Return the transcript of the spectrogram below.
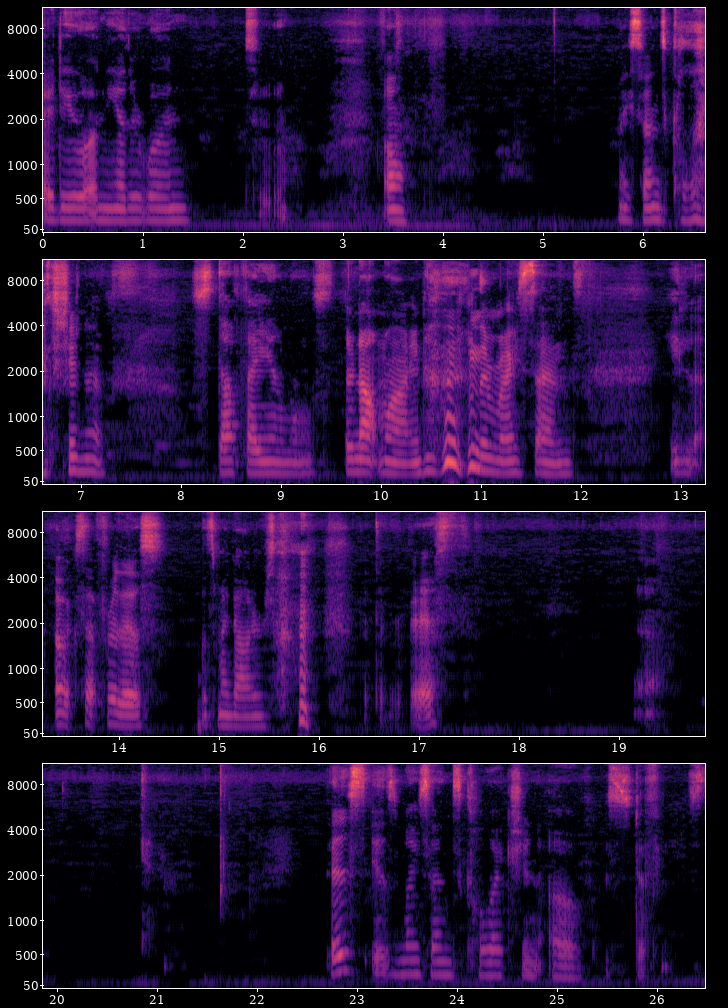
I do on the other one. So, oh, my son's collection of stuffed animals. They're not mine. They're my son's. He oh, except for this. That's my daughter's. but they're best. This is my son's collection of stuffies.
